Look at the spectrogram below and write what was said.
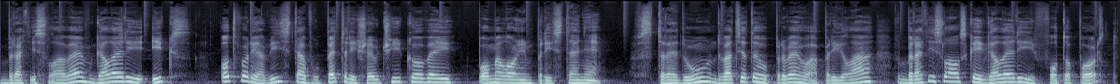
v Bratislave v Galérii X otvoria výstavu Petry Ševčíkovej Pomelo im pristane. V stredu 21. apríla v Bratislavskej galérii Fotoport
